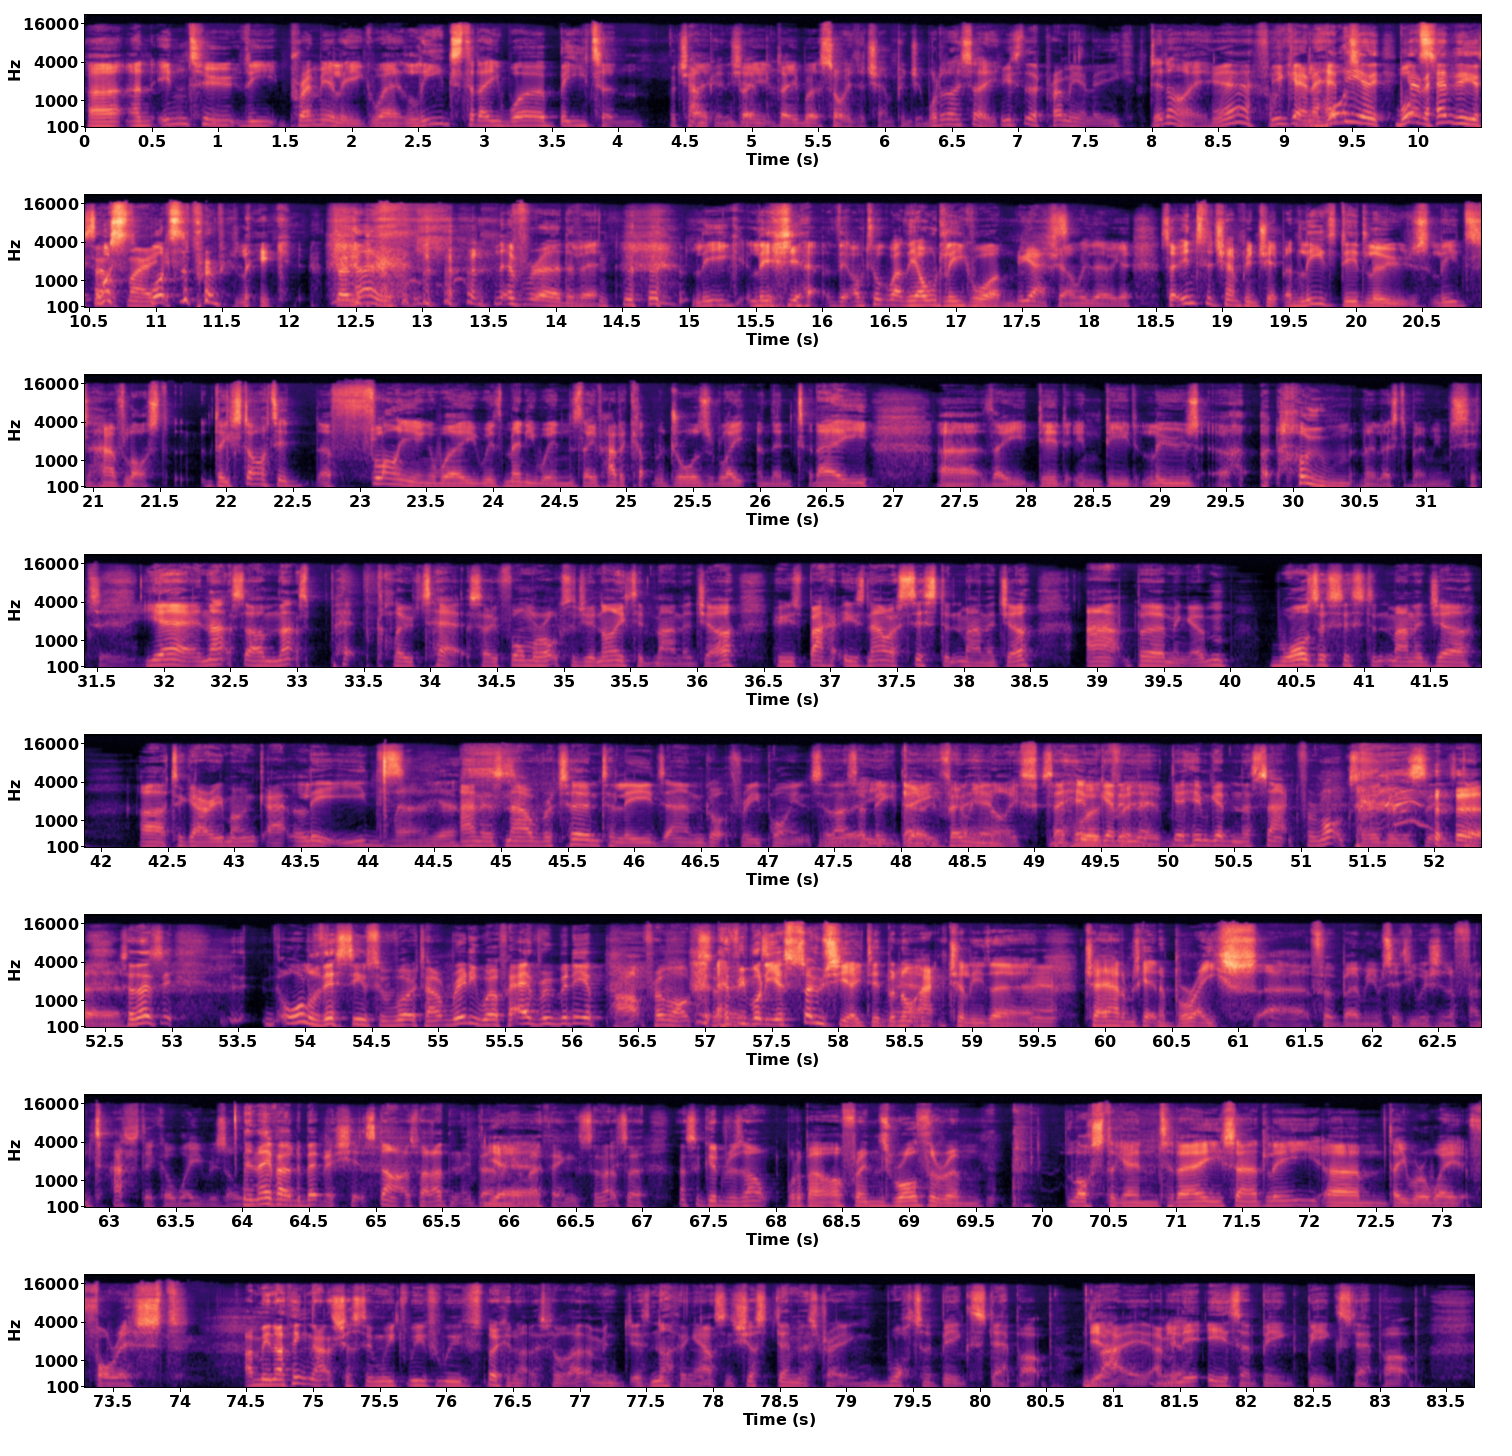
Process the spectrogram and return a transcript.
Uh, and into the Premier League, where Leeds today were beaten. The Championship. They, they were sorry, the championship. What did I say? Used to the Premier League. Did I? Yeah, Fucking you're getting ahead of What's- you. You're getting ahead of yourself, what's, mate. What's the Premier League? Don't know. Never heard of it. league, league, yeah. The, I'm talking about the old League One. Yes. shall we? There we go. So into the Championship, and Leeds did lose. Leeds have lost. They started uh, flying away with many wins. They've had a couple of draws of late, and then today uh, they did indeed lose uh, at home, no less to Birmingham City. Yeah, and that's um that's Pep Clotet, so former Oxford United manager, who's back who's now assistant manager at Birmingham, was assistant manager uh, to Gary Monk at Leeds. Ah, yes. And has now returned to Leeds and got three points, so that's There a big go. day. for Very nice. So Good him getting the, him. get him getting the sack from Oxford is, is so that's all of this seems to have worked out really well for everybody apart from Oxford. Everybody associated, but not actually there. Yeah. Che Adams getting a brace uh, for Birmingham City, which is a fantastic away result. and they've had a bit of a shit start as well, haven't they? Birmingham, Yeah. I think so. That's a that's a good result. What about our friends Rotherham? Lost again today, sadly. Um, they were away at Forest. I mean, I think that's just, and we've we've we've spoken about this before. That I mean, it's nothing else. It's just demonstrating what a big step up Yeah, that is. I mean, yeah. it is a big big step up,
